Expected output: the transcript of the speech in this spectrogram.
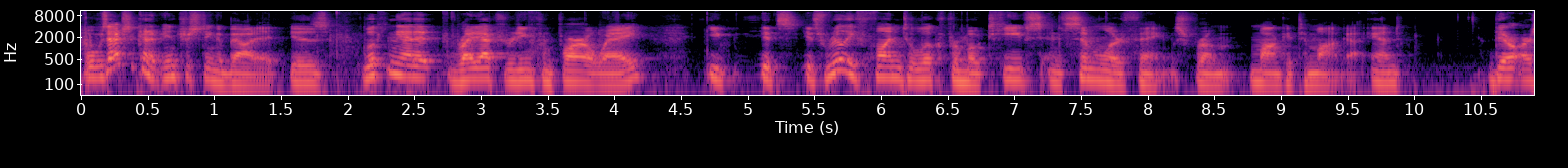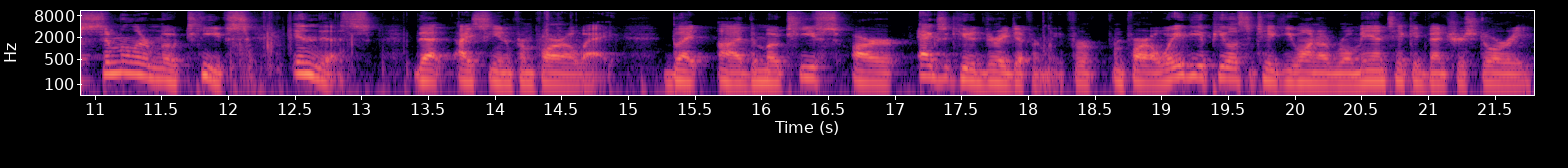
what was actually kind of interesting about it is looking at it right after reading from far away. You, it's it's really fun to look for motifs and similar things from manga to manga and there are similar motifs in this that I see in From Far Away, but uh, the motifs are executed very differently. For From Far Away, the appeal is to take you on a romantic adventure story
